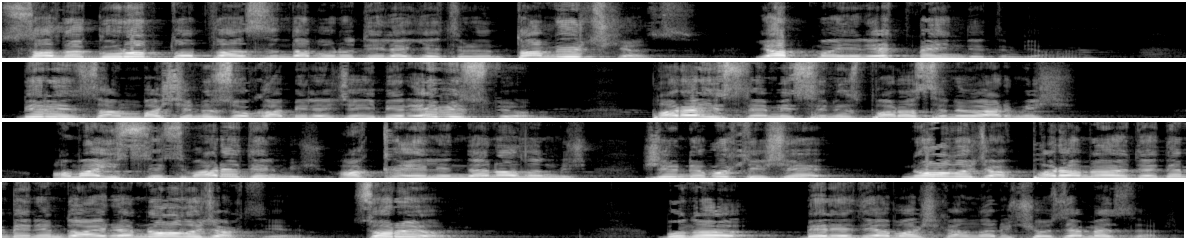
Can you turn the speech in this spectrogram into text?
salı grup toplantısında bunu dile getirdim. Tam üç kez. Yapmayın, etmeyin dedim ya. Bir insan başını sokabileceği bir ev istiyor. Para istemişsiniz, parasını vermiş. Ama istismar edilmiş. Hakkı elinden alınmış. Şimdi bu kişi ne olacak? Paramı ödedim, benim dairem ne olacak diye soruyor. Bunu belediye başkanları çözemezler.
